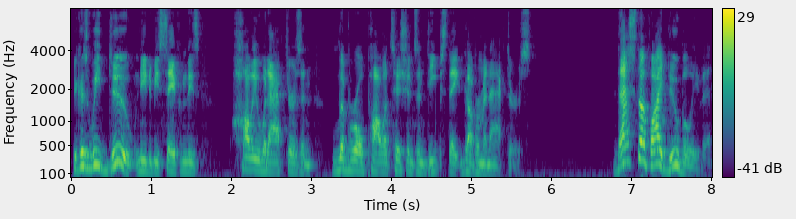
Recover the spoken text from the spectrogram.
Because we do need to be safe from these Hollywood actors and liberal politicians and deep state government actors. That stuff I do believe in.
